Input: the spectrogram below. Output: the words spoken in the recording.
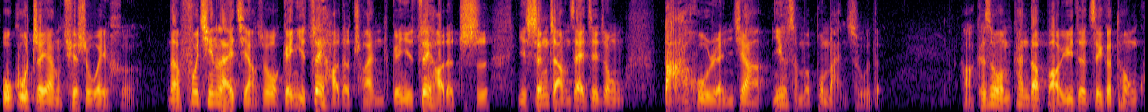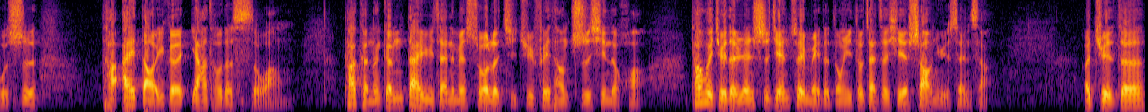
无故这样，却是为何？那父亲来讲说：“我给你最好的穿，给你最好的吃。你生长在这种大户人家，你有什么不满足的？”啊！可是我们看到宝玉的这个痛苦是，他哀悼一个丫头的死亡，他可能跟黛玉在那边说了几句非常知心的话，他会觉得人世间最美的东西都在这些少女身上，而觉得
